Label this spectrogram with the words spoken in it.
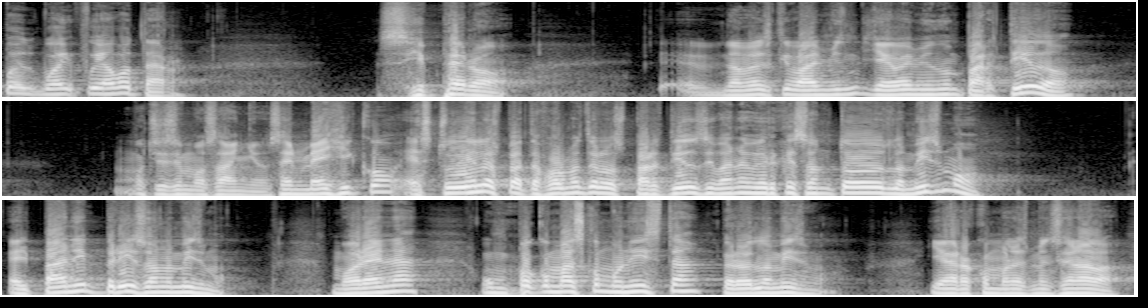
pues fui a votar. Sí, pero no ves que lleva el mismo partido muchísimos años. En México, estudien las plataformas de los partidos y van a ver que son todos lo mismo. El PAN y PRI son lo mismo. Morena, un poco más comunista, pero es lo mismo. Y ahora, como les mencionaba,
